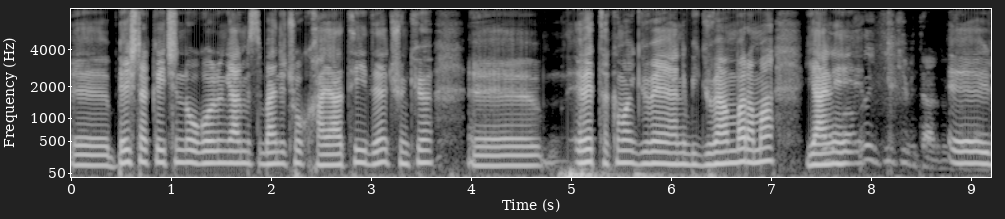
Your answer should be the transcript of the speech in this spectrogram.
evet. e, dakika içinde o golün gelmesi bence çok hayatiydi. Çünkü e, evet takıma güven hani bir güven var ama yani e,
